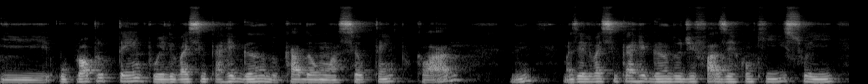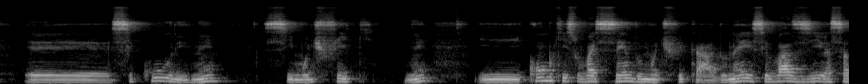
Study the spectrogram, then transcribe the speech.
e o próprio tempo ele vai se encarregando, cada um a seu tempo, claro, né? mas ele vai se encarregando de fazer com que isso aí é, se cure, né? se modifique. Né? E como que isso vai sendo modificado? Né? Esse vazio, essa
